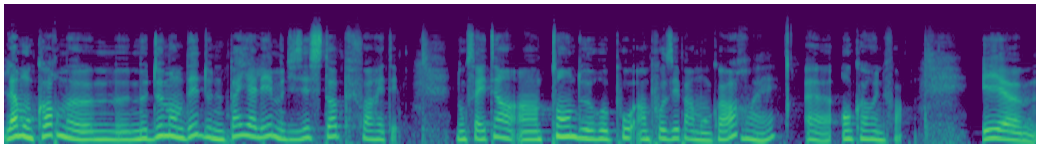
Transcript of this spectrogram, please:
là, mon corps me, me- me demandait de ne pas y aller, me disait stop, il faut arrêter. Donc, ça a été un, un temps de repos imposé par mon corps, Ouais. euh, encore une fois. Et, euh,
